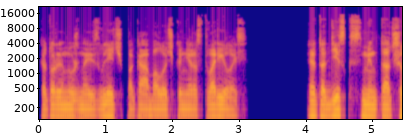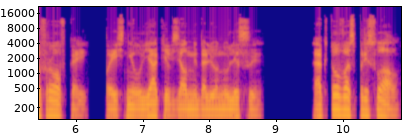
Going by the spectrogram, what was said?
которые нужно извлечь, пока оболочка не растворилась. Это диск с ментат-шифровкой», — пояснил Як и взял медальон у лисы. «А кто вас прислал?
